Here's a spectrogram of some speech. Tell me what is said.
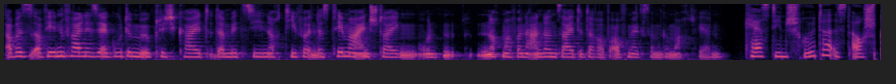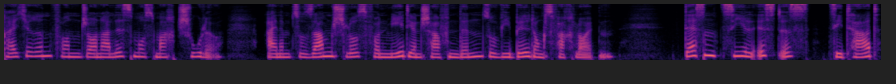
Aber es ist auf jeden Fall eine sehr gute Möglichkeit, damit sie noch tiefer in das Thema einsteigen und nochmal von der anderen Seite darauf aufmerksam gemacht werden. Kerstin Schröter ist auch Sprecherin von Journalismus macht Schule einem Zusammenschluss von Medienschaffenden sowie Bildungsfachleuten. Dessen Ziel ist es, Zitat,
